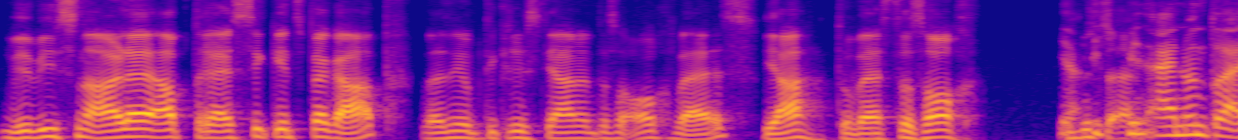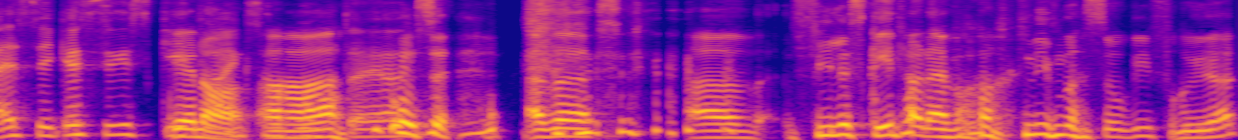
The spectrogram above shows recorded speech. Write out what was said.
wir wissen alle, ab 30 geht es bergab. Weiß nicht, ob die Christiane das auch weiß. Ja, du weißt das auch. Ja, ich bin 31, es, es geht genau, langsam äh, runter. Ja. Also, also äh, vieles geht halt einfach auch nicht mehr so wie früher.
